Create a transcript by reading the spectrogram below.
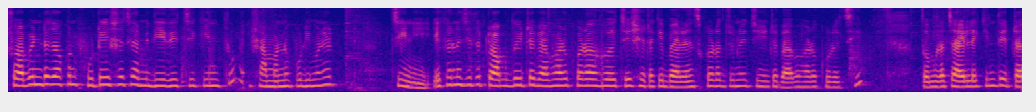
সয়াবিনটা যখন ফুটে এসেছে আমি দিয়ে দিচ্ছি কিন্তু সামান্য পরিমাণে চিনি। এখানে যেহেতু টক দইটা ব্যবহার করা হয়েছে, সেটাকে ব্যালেন্স করার জন্য চিনিটা ব্যবহার করেছি। তোমরা চাইলে কিন্তু এটা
